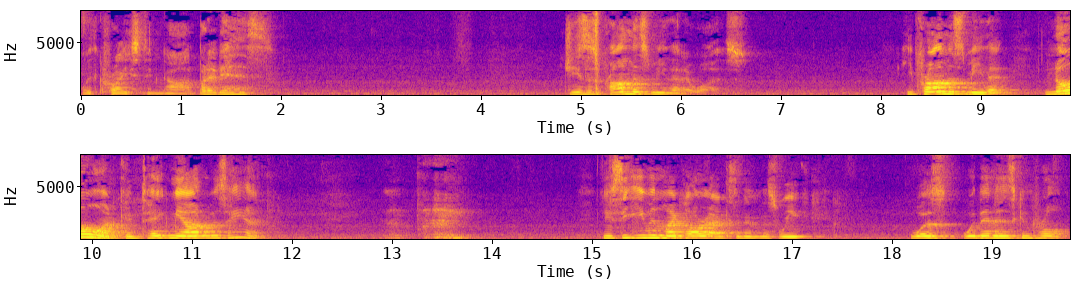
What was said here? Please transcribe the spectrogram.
with Christ in God. But it is. Jesus promised me that it was. He promised me that no one can take me out of his hand. You see, even my car accident this week was within his control.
